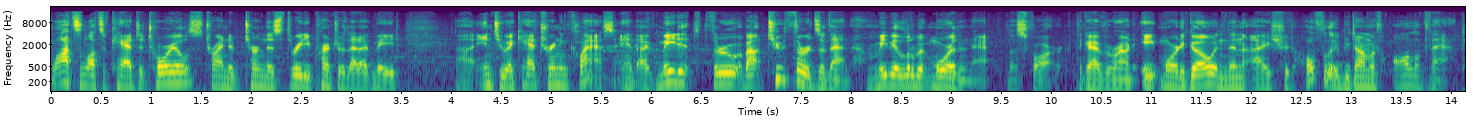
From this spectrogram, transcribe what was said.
lots and lots of CAD tutorials, trying to turn this 3D printer that I've made uh, into a CAD training class, and I've made it through about two thirds of that, maybe a little bit more than that thus far. I think I have around eight more to go, and then I should hopefully be done with all of that.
